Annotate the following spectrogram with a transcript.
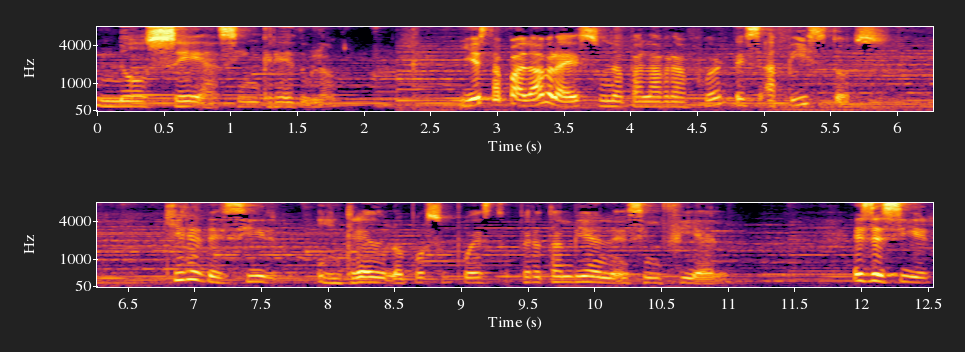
no seas incrédulo. Y esta palabra es una palabra fuerte, es apistos. Quiere decir incrédulo, por supuesto, pero también es infiel. Es decir,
